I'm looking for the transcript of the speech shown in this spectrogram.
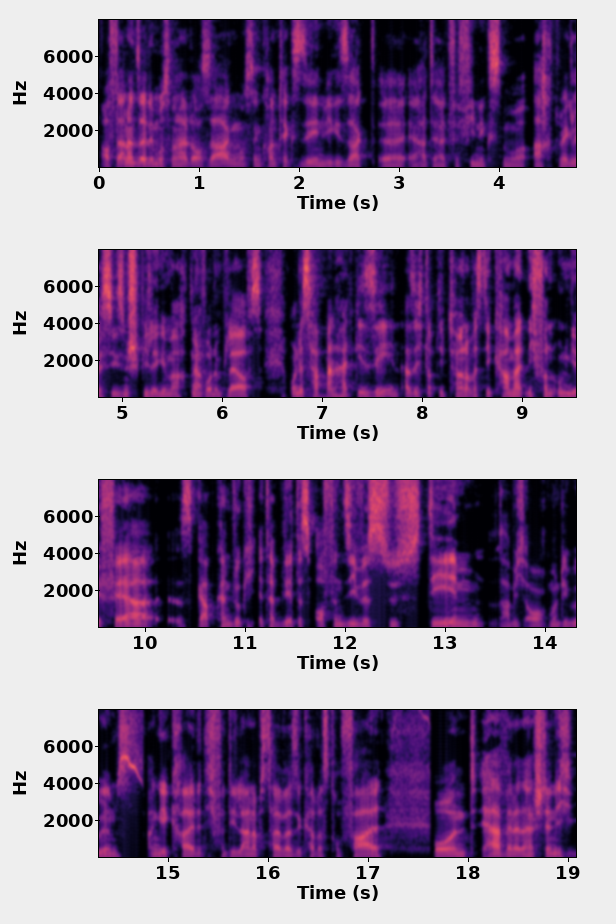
Auf der anderen Seite muss man halt auch sagen, muss den Kontext sehen, wie gesagt, äh, er hatte halt für Phoenix nur acht Regular Season Spiele gemacht ja. vor den Playoffs. Und das hat man halt gesehen. Also ich glaube, die Turnovers, die kamen halt nicht von ungefähr. Es gab kein wirklich etabliertes offensives System. Habe ich auch Monty Williams angekreidet. Ich fand die Lineups teilweise katastrophal. Und ja, wenn er dann halt ständig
